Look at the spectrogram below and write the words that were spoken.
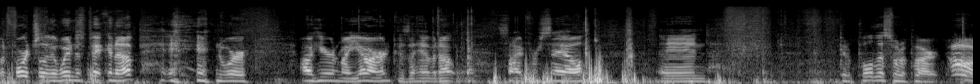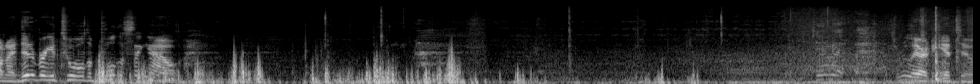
Unfortunately, the wind is picking up and we're out here in my yard because I have it outside for sale. And I'm gonna pull this one apart. Oh, and I didn't bring a tool to pull this thing out. Really hard to get to.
